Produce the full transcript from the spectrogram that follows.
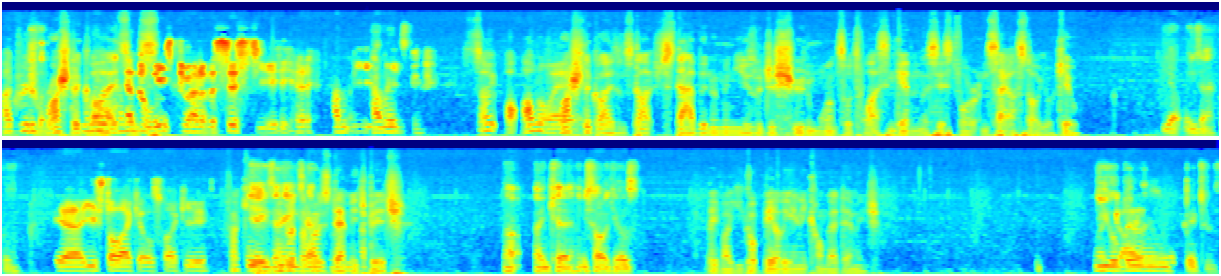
I'd just rush the No, guys I had and the least amount of assists, you idiot. How, how many? so I, I would Oh, yeah. rush the guys and start stabbing them, and you would just shoot them once or twice and get an assist for it and say I stole your kill. Yep, exactly. Yeah, you stole our kills, fuck you. Fuck Yeah, you, exactly, you got the most exactly. damage, bitch. No, don't care. You stole kills. Levi, you got barely any combat damage. You got better than bitches.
